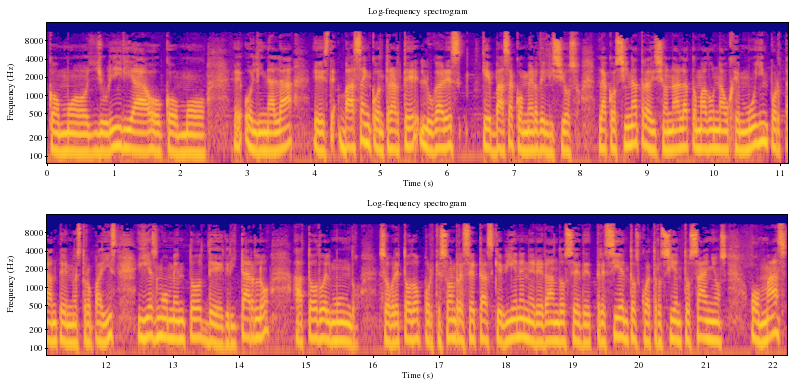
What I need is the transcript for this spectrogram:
como Yuriria o como eh, Olinalá, este, vas a encontrarte lugares que vas a comer delicioso. La cocina tradicional ha tomado un auge muy importante en nuestro país y es momento de gritarlo a todo el mundo, sobre todo porque son recetas que vienen heredándose de 300, 400 años o más,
